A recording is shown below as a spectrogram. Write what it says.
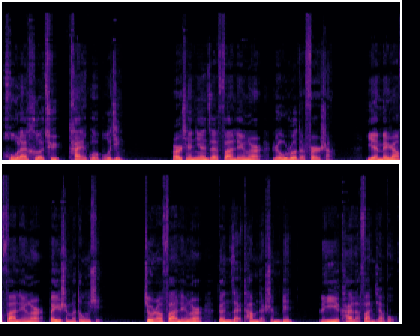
呼来喝去，太过不敬，而且念在范灵儿柔弱的份上，也没让范灵儿背什么东西，就让范灵儿跟在他们的身边，离开了范家堡。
